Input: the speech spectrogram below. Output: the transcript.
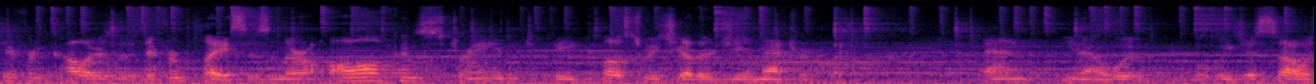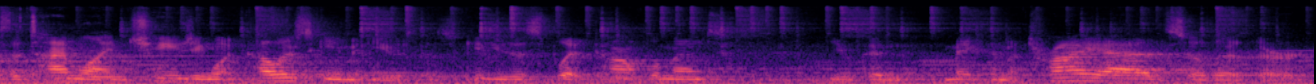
different colors at different places, and they're all constrained to be close to each other geometrically. And you know what, what we just saw was the timeline changing what color scheme it uses. You can use a split complement. You can make them a triad so that they're,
